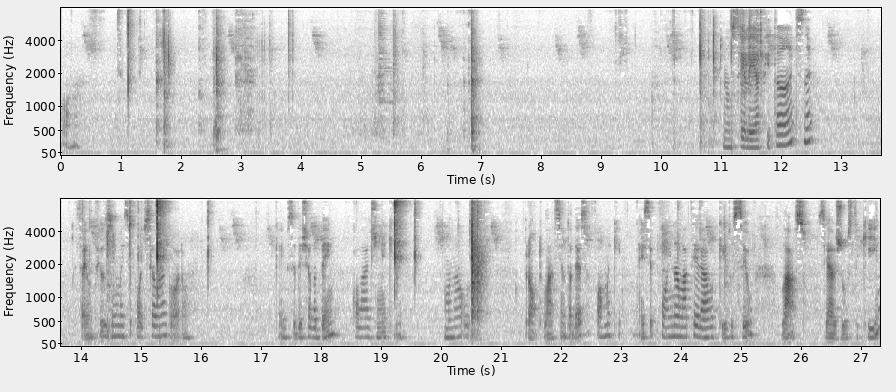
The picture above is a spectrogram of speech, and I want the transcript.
forma. Não selei a fita antes, né? Saiu um fiozinho, mas você pode selar agora, ó. Que aí você deixa ela bem coladinha aqui, uma na outra. Pronto, o lacinho tá dessa forma aqui. Aí você põe na lateral aqui do seu laço. Você ajusta aqui,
